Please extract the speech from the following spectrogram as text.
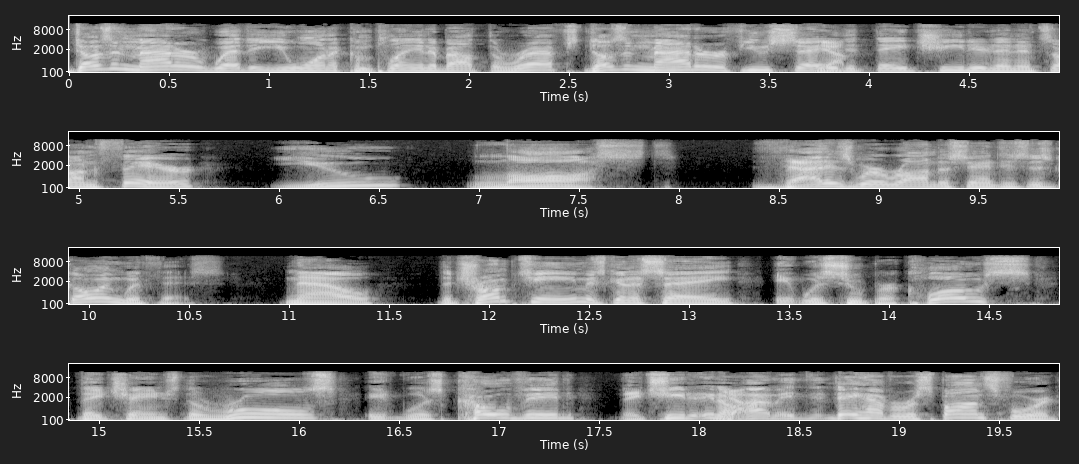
doesn't matter whether you want to complain about the refs, doesn't matter if you say yeah. that they cheated and it's unfair, you lost. That is where Ron DeSantis is going with this. Now, the Trump team is going to say it was super close. They changed the rules. It was COVID. They cheated. You know. I mean, they have a response for it.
